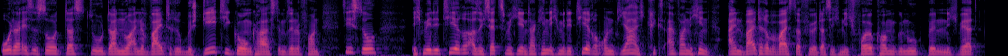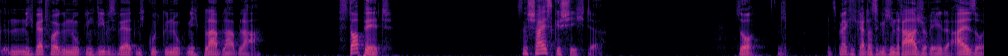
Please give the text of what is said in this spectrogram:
Oder ist es so, dass du dann nur eine weitere Bestätigung hast im Sinne von, siehst du, ich meditiere, also ich setze mich jeden Tag hin, ich meditiere und ja, ich krieg's einfach nicht hin. Ein weiterer Beweis dafür, dass ich nicht vollkommen genug bin, nicht, wert, nicht wertvoll genug, nicht liebenswert, nicht gut genug, nicht bla bla bla. Stop it! Das ist eine Scheißgeschichte. So, ich, jetzt merke ich gerade, dass ich mich in Rage rede. Also,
